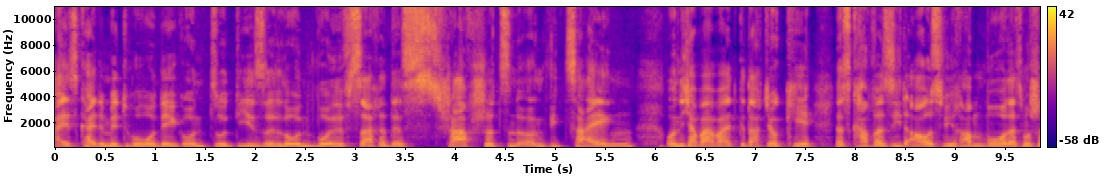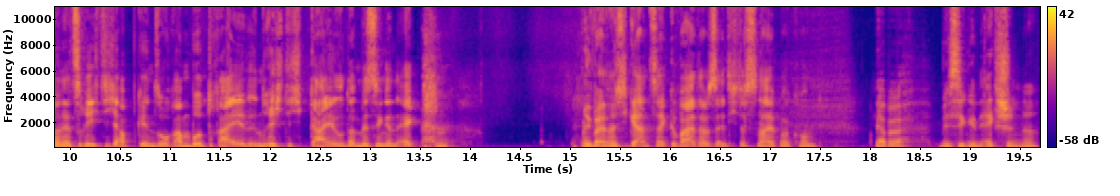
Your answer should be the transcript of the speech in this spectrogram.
eiskalte Methodik und so diese Lone Wolf-Sache des Scharfschützen irgendwie zeigen. Und ich habe aber halt gedacht, ja, okay, das Cover sieht aus wie Rambo, das muss schon jetzt richtig abgehen. So Rambo 3 in richtig geil oder Missing in Action. Ich weiß nicht, die ganze Zeit gewartet habe, bis endlich der Sniper kommt. Ja, aber Missing in Action, ne?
